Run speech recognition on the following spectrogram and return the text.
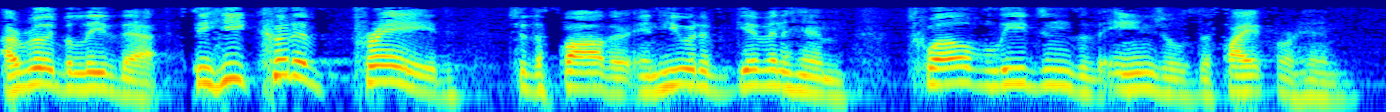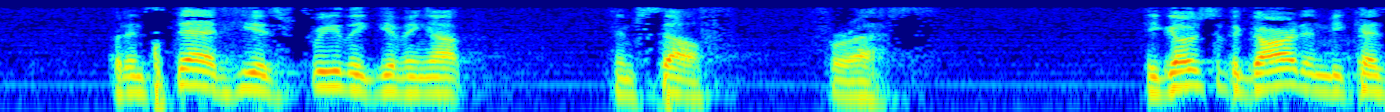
I really believe that. See, he could have prayed to the Father and he would have given him 12 legions of angels to fight for him. But instead, he is freely giving up himself for us. He goes to the garden because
